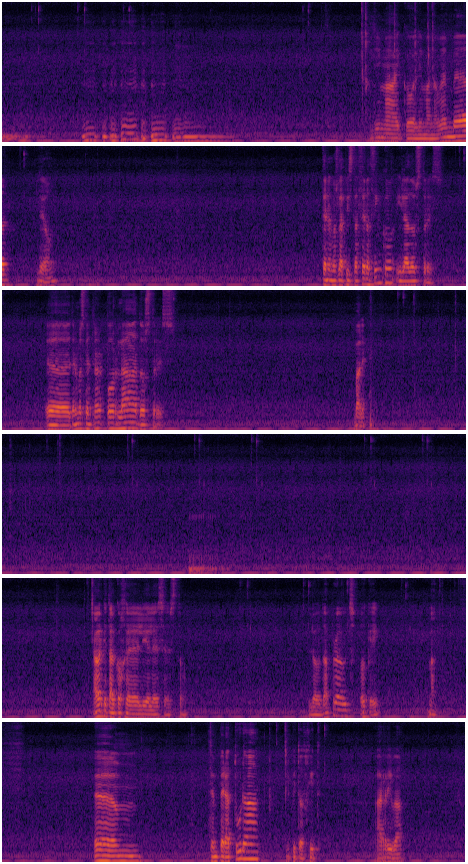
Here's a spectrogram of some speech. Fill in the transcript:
G Michael Lima November León tenemos la pista 05 y la 23 eh, tenemos que entrar por la 23 vale A ver qué tal coge el ILS esto. Load approach, ok. Map. Em, temperatura y pitot hit. Arriba.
